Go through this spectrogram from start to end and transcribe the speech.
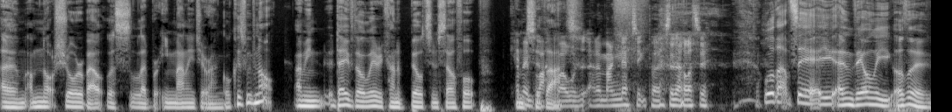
um, I'm not sure about the celebrity manager angle because we've not. I mean, David O'Leary kind of built himself up Kevin into Blackwell that. was, had a magnetic personality. Well, that's it. And the only other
